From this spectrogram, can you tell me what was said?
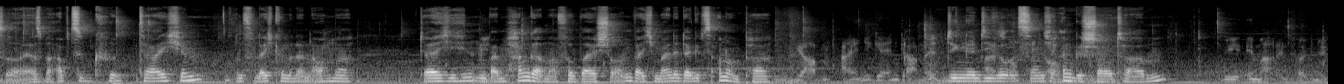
So, erstmal Abzugteilchen. Und vielleicht können wir dann auch mal da hier hinten beim Hangar mal vorbeischauen, weil ich meine, da gibt es auch noch ein paar. Dinge, die wir uns noch nicht angeschaut haben. Wie immer ein Vergnügen.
